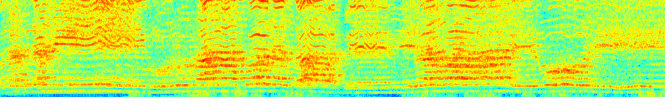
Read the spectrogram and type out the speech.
સજની ગુરુના પરતાપે મીરાબાઈ બોલિયા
